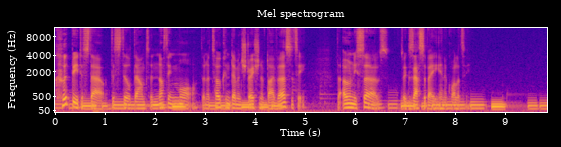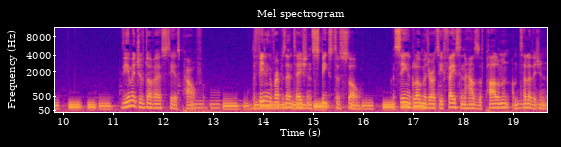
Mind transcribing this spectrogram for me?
could be distilled down to nothing more than a token demonstration of diversity that only serves to exacerbate inequality. The image of diversity is powerful. The feeling of representation speaks to the soul, and seeing a global majority face in the Houses of Parliament, on television,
